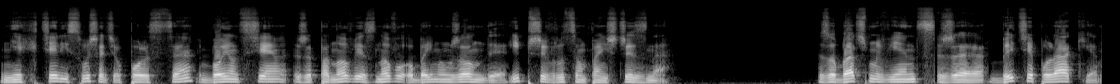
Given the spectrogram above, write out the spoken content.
nie chcieli słyszeć o Polsce, bojąc się, że panowie znowu obejmą rządy i przywrócą pańszczyznę. Zobaczmy więc, że bycie Polakiem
